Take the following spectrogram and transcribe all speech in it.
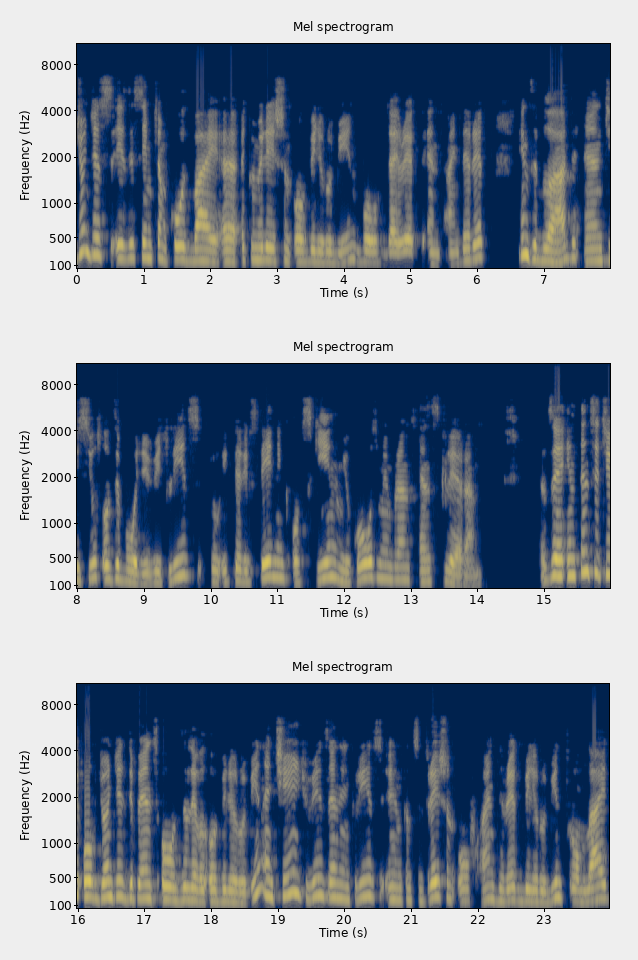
Jaundice is a symptom caused by uh, accumulation of bilirubin, both direct and indirect, in the blood and tissues of the body, which leads to icteric staining of skin, mucous membranes, and sclera. The intensity of jaundice depends on the level of bilirubin and change with an increase in concentration of indirect bilirubin from light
